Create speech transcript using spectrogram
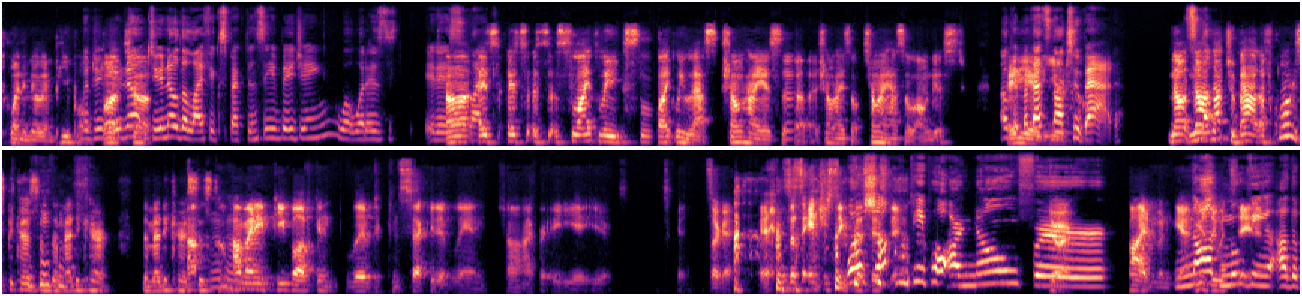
20 million people. But do, but, you know do you know the life expectancy in Beijing? What what is it is uh, like... it's it's it's slightly slightly less. Shanghai is uh, Shanghai Shanghai has the longest. Okay, but that's not too bad. No, no, not... not too bad. Of course, because of the Medicare the Medicare how, system. How many people have con- lived consecutively in Shanghai for 88 years? It's good. It's okay. It's just interesting. well, Shanghai people are known for sure. yeah, not moving other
